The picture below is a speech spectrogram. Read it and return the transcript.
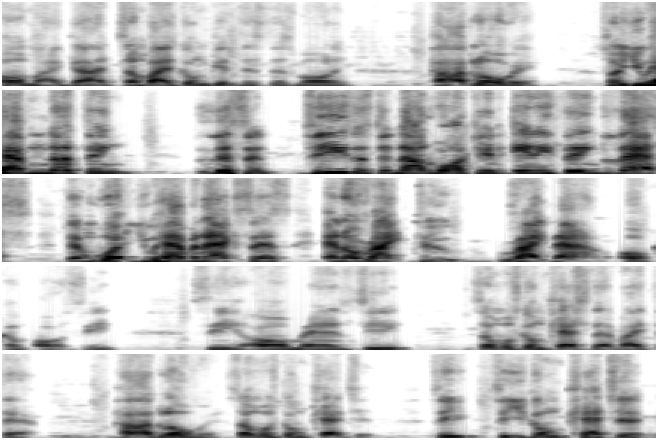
Oh my God, somebody's going to get this this morning. High glory. So you have nothing Listen, Jesus did not walk in anything less than what you have an access and a right to right now. Oh, come on, see, see, oh man, see, someone's gonna catch that right there. High glory, someone's gonna catch it. See, see, you're gonna catch it.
